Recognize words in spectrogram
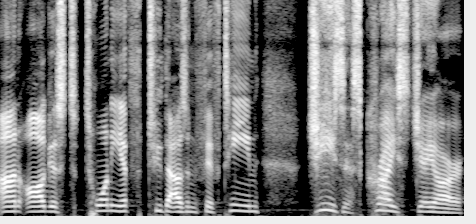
on August 20th, 2015. Jesus Christ, J.R.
